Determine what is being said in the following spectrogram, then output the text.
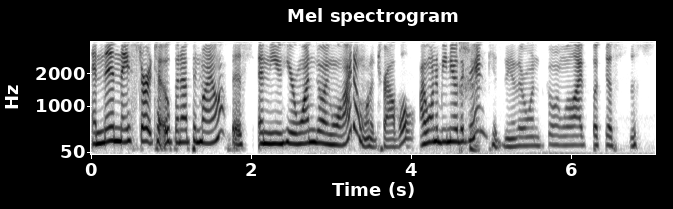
And then they start to open up in my office and you hear one going, "Well, I don't want to travel. I want to be near the grandkids." And the other one's going, "Well, I've booked us this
